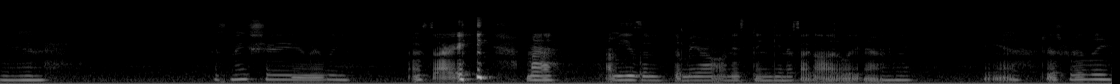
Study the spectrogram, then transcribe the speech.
And just make sure you really I'm sorry. My I'm using the mirror on this thing and it's like all the way down here. Yeah, just really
